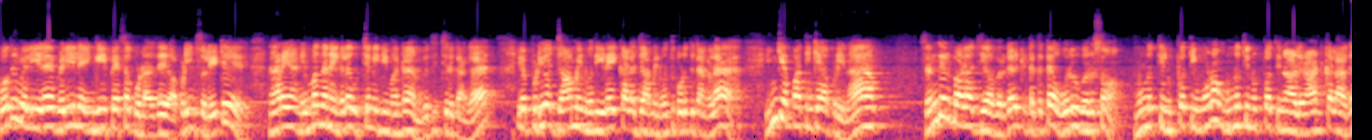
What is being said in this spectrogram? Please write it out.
பொது வெளியில் வெளியில் எங்கேயும் பேசக்கூடாது அப்படின்னு சொல்லிட்டு நிறையா நிபந்தனைகளை உச்சநீதிமன்றம் விதிச்சிருக்காங்க. எப்படியோ ஜாமீன் வந்து இடைக்கால ஜாமீன் வந்து கொடுத்துட்டாங்களா. இங்கே பார்த்தீங்க அப்படின்னா செந்தில் பாலாஜி அவர்கள் கிட்டத்தட்ட ஒரு வருஷம் முந்நூற்றி முப்பத்தி மூணு முந்நூற்றி முப்பத்தி நாலு நாட்களாக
